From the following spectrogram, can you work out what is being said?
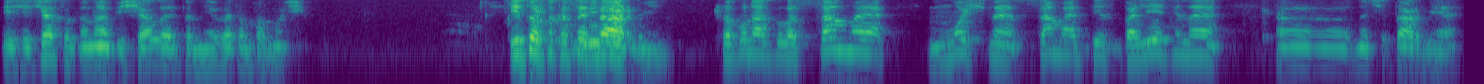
и сейчас вот она обещала это мне в этом помочь. И то, что касается армии, чтобы у нас была самая мощная, самая безболезненная э, значит, армия.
